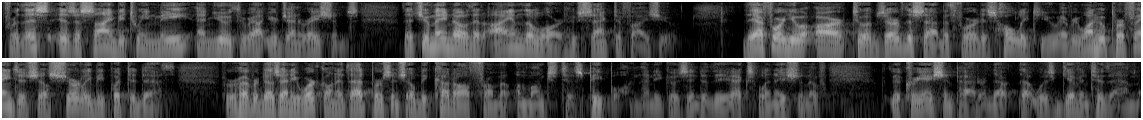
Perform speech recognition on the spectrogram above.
for this is a sign between me and you throughout your generations, that you may know that I am the Lord who sanctifies you. Therefore you are to observe the Sabbath, for it is holy to you. Everyone who profanes it shall surely be put to death. For whoever does any work on it, that person shall be cut off from amongst his people. And then he goes into the explanation of the creation pattern that, that was given to them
